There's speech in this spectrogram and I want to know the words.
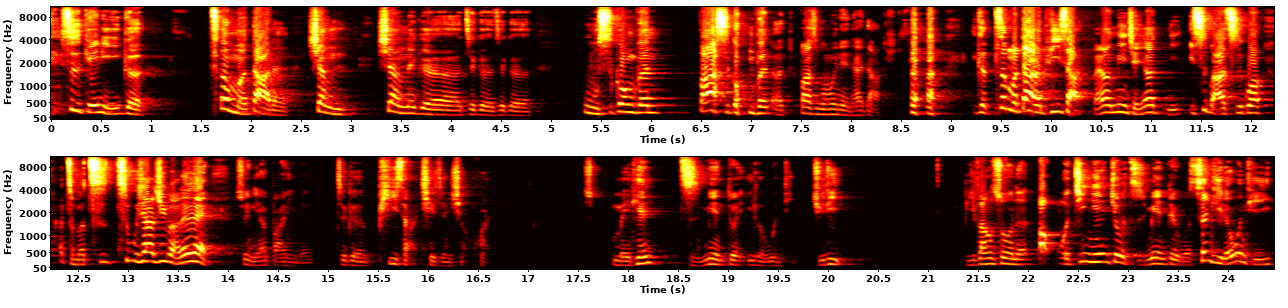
是给你一个这么大的，像像那个这个这个五十公分、八十公分，呃，八十公分有点太大，一个这么大的披萨摆到面前，要你一次把它吃光，怎么吃吃不下去嘛？对不对？所以你要把你的。这个披萨切成小块，每天只面对一个问题。举例，比方说呢，哦，我今天就只面对我身体的问题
